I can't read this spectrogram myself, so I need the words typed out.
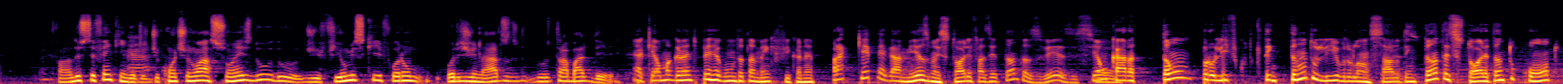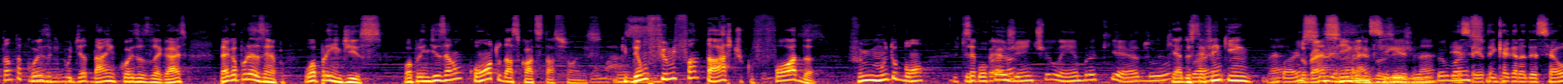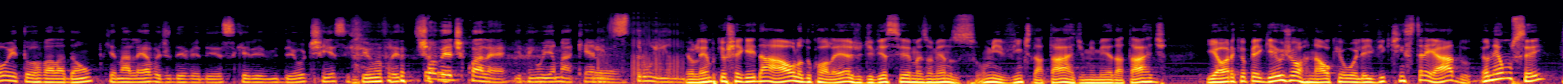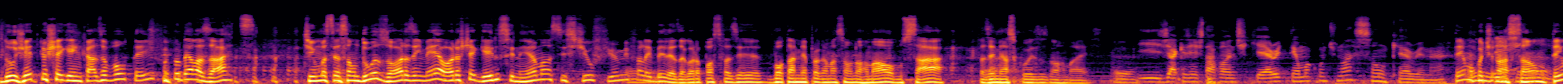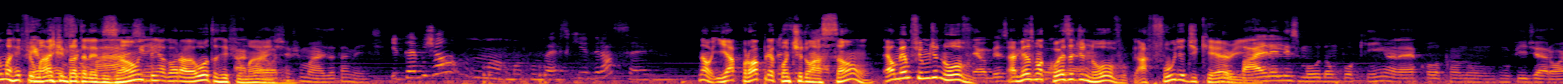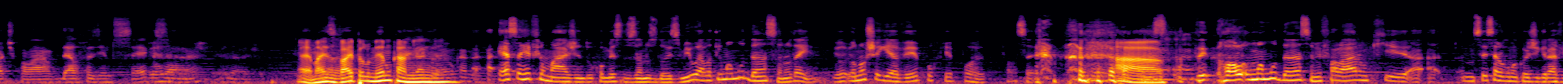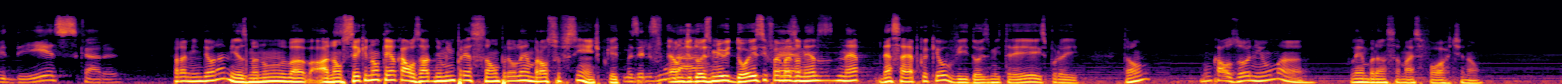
Falando do Stephen King, Ah, de, de tá. continuações do, do- de filmes que foram originados do, do trabalho dele. É que é uma grande pergunta também que fica, né? Pra que pegar a mesma história e fazer tantas vezes se é, um É. cara tão prolífico, que tem tanto livro lançado, tem tanta história, tanto conto, tanta coisa Uhum. que podia dar em coisas legais. Pega, por exemplo, O Aprendiz. O Aprendiz era um conto das quatro estações. Que deu um filme fantástico, foda. Filme muito bom. E que Você pouca pega- gente lembra que é do. Que é do Brian- Stephen King, né? Brian do Brian Singer, Singer, né? inclusive, né? pelo Brian Esse aí eu tenho que agradecer ao Heitor Valadão, porque na leva de DVDs que ele me deu, tinha esse filme. Eu falei, deixa eu ver de qual é. E tem o Ian McKellen É. destruindo. Eu lembro que eu cheguei da aula do colégio, devia ser mais ou menos 1h20 da tarde, 1h30 da tarde. E a hora que eu peguei o jornal, que eu olhei e vi que tinha estreado, eu nem almocei. Do jeito que eu cheguei em casa, eu voltei e fui pro Belas Artes. Tinha uma sessão duas horas, em meia hora eu cheguei no cinema, assisti o filme e falei, beleza, agora eu posso fazer, voltar à minha programação normal, almoçar, fazer minhas coisas normais. E já que a gente tá falando de Carrie, tem uma continuação, Carrie, né? Tem uma É continuação, mesmo, né? tem uma refilmagem pra refilmagem, televisão e tem agora outra Agora refilmagem. outra refilmagem, exatamente. E teve já uma, uma conversa que ia virar série, né? Não, e a própria Pra continuação é o mesmo filme de novo. É o mesmo a mesma de novo, coisa é. de novo. A Fúria de Carrie. No baile eles mudam um pouquinho, né? Colocando um, um vídeo erótico lá dela fazendo sexo, né? É, mas vai pelo mesmo caminho, pelo né? mesmo caminho. Essa refilmagem do começo dos anos 2000, ela tem uma mudança, não tem? Eu, eu não cheguei a ver porque, porra, fala sério. Ah, Rola uma mudança. Me falaram que. a- a- não sei se era alguma coisa de gravidez, cara. Pra mim deu na mesma. Não- a a não ser que não tenha causado nenhuma impressão pra eu lembrar o suficiente. Porque Mas eles é um de 2002 e foi mais É. ou menos né, nessa época que eu vi, 2003, por aí. Então, não causou nenhuma lembrança mais forte, não.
